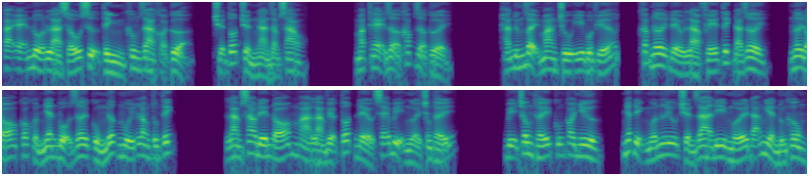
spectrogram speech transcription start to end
Tại ấn độ là xấu sự tình không ra khỏi cửa, chuyện tốt truyền ngàn dặm sao? Mặt thẹ dở khóc dở cười. Hắn đứng dậy mang chú ý bốn phía khắp nơi đều là phế tích đá rơi, nơi đó có khuẩn nhân bộ rơi cùng nước mũi long tung tích. Làm sao đến đó mà làm việc tốt đều sẽ bị người trông thấy. Bị trông thấy cũng coi như, nhất định muốn lưu chuyển ra đi mới đã nghiền đúng không?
